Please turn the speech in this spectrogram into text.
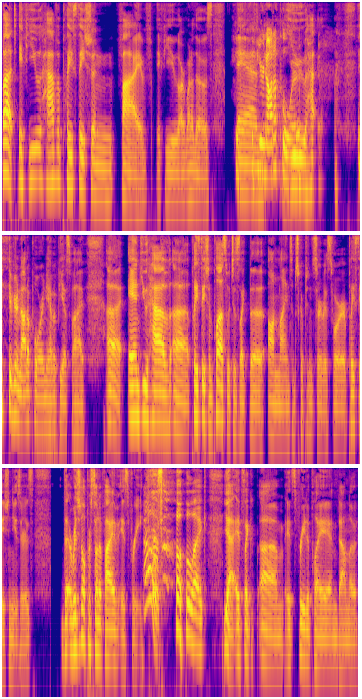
But if you have a PlayStation 5, if you are one of those, and if you're not a poor, you ha- if you're not a poor and you have a PS5, uh, and you have uh, PlayStation Plus, which is like the online subscription service for PlayStation users, the original Persona 5 is free. Oh. so like, yeah, it's like um, it's free to play and download.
